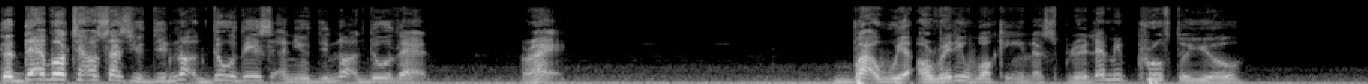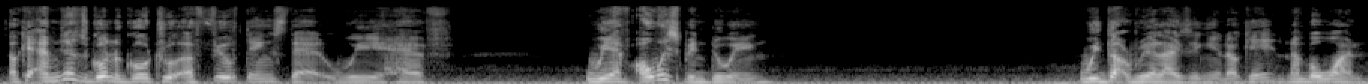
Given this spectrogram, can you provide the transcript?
The devil tells us you did not do this and you did not do that. Right? But we are already walking in the spirit. Let me prove to you okay, I'm just going to go through a few things that we have we have always been doing without realizing it, okay? Number 1,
